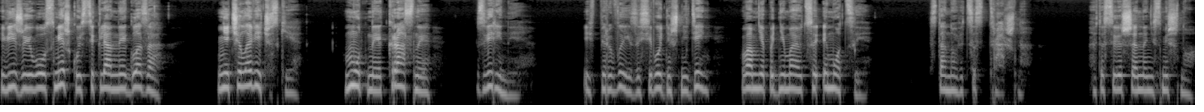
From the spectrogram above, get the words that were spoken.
Вижу его усмешку и стеклянные глаза. Нечеловеческие. Мутные, красные, звериные. И впервые за сегодняшний день во мне поднимаются эмоции. Становится страшно. Это совершенно не смешно.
